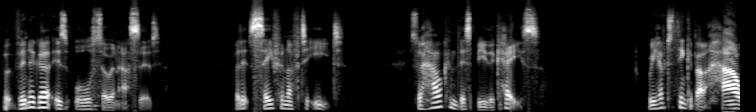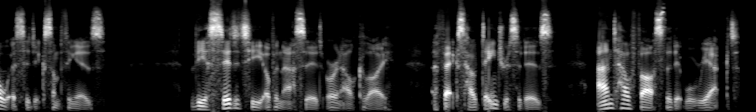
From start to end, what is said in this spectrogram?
But vinegar is also an acid, but it's safe enough to eat. So how can this be the case? We have to think about how acidic something is. The acidity of an acid or an alkali affects how dangerous it is and how fast that it will react.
